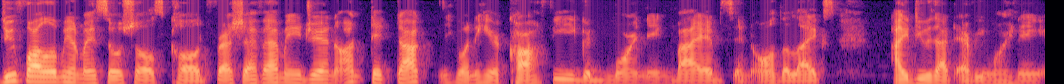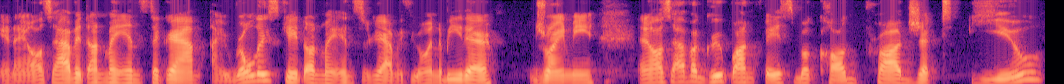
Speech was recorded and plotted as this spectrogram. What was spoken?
do follow me on my socials called Fresh FM Adrian on TikTok. If you want to hear coffee, good morning vibes, and all the likes, I do that every morning. And I also have it on my Instagram. I roller skate on my Instagram. If you want to be there, join me. And I also have a group on Facebook called Project You.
